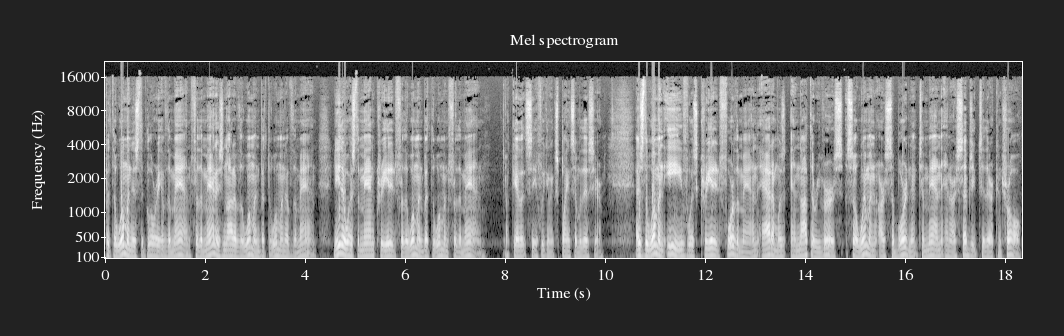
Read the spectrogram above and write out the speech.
but the woman is the glory of the man. For the man is not of the woman, but the woman of the man. Neither was the man created for the woman, but the woman for the man. Okay, let's see if we can explain some of this here. As the woman Eve was created for the man, Adam was, and not the reverse, so women are subordinate to men and are subject to their control.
